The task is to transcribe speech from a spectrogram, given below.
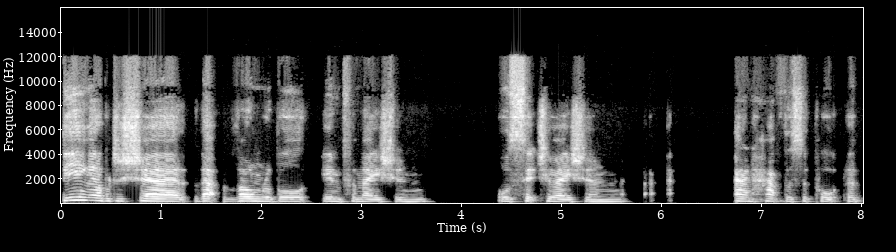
being able to share that vulnerable information or situation and have the support of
